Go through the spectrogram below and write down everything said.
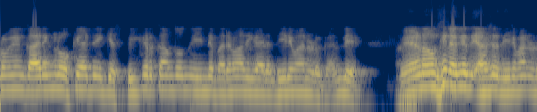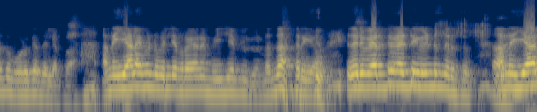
പ്രമേയം കാര്യങ്ങളും ഒക്കെ ആയിട്ട് നിൽക്കുക. സ്പീക്കർക്കാന്ന് തോന്നുന്നു ഇതിന്റെ പരമാധികാരം തീരുമാനം എടുക്കുക അല്ലേ വേണമെങ്കിൽ അങ്ങ് പക്ഷേ തീരുമാനം എടുത്ത് കൊടുക്കത്തില്ലപ്പാ. അന്ന് ഇയാളെ കൊണ്ട് വലിയ പ്രയോജനം ബി ജെ പിക്ക് ഉണ്ട്. എന്താ അറിയാം? ഇതൊരു വിരട്ടി വിരട്ടി വീണ്ടും നിർത്തും. അന്ന് ഇയാൾ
